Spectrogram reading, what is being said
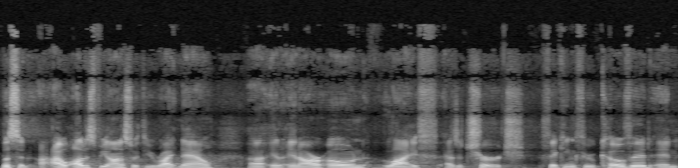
Listen, I'll, I'll just be honest with you. Right now, uh, in, in our own life as a church, thinking through COVID, and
